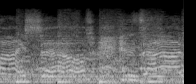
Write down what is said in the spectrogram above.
myself and I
